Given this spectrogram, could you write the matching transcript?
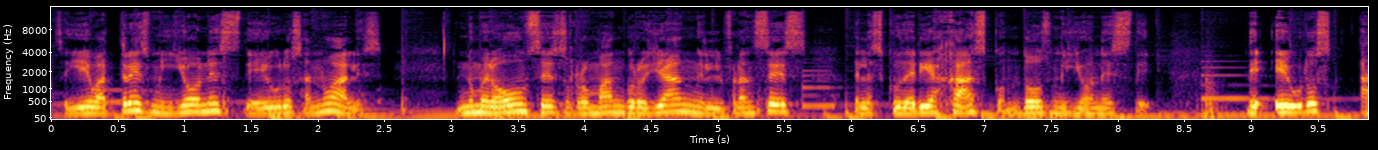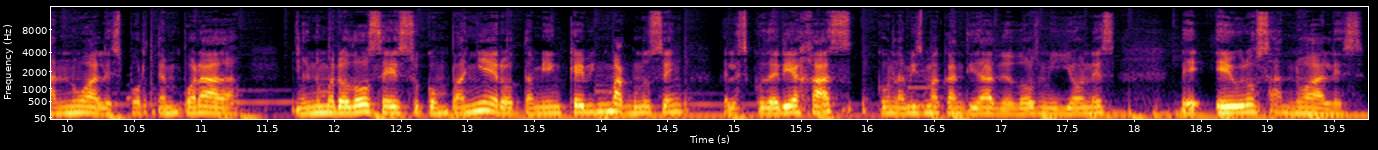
Se lleva 3 millones de euros anuales. El número 11 es Romain Grosjean, el francés de la escudería Haas, con 2 millones de, de euros anuales por temporada. El número 12 es su compañero, también Kevin Magnussen, de la escudería Haas, con la misma cantidad de 2 millones de euros anuales.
